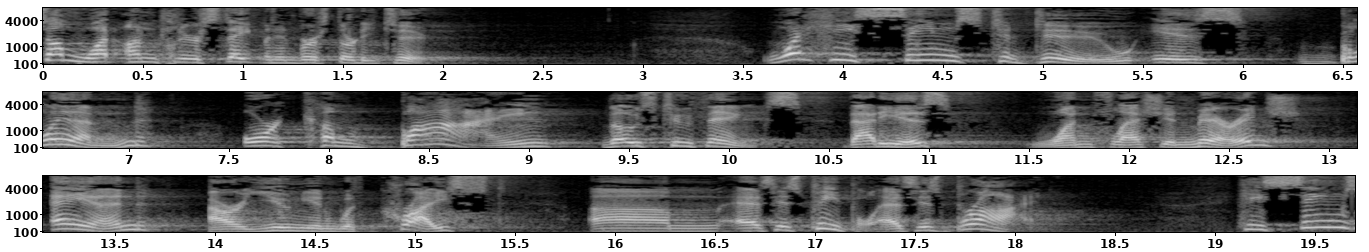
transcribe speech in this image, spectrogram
somewhat unclear statement in verse 32. What he seems to do is blend or combine those two things. That is, one flesh in marriage and our union with Christ um, as his people, as his bride. He seems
